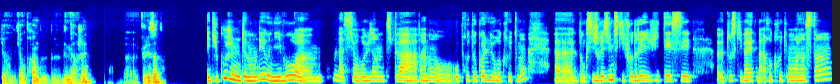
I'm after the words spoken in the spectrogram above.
qui est, en train d'émerger euh, que les hommes. Et du coup, je me demandais au niveau, euh, là, si on revient un petit peu à vraiment au, protocole de recrutement, donc, si je résume, ce qu'il faudrait éviter, c'est tout ce qui va être bah, recrutement à l'instinct,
